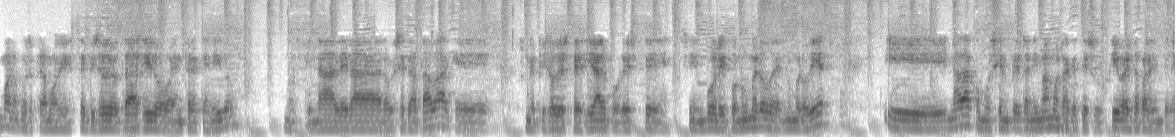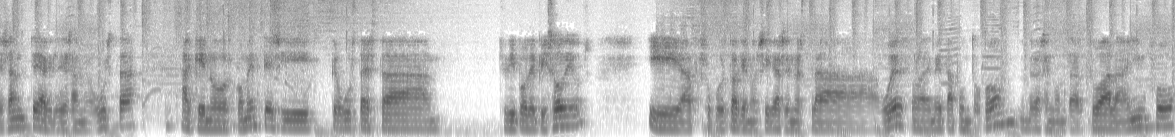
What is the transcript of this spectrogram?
Bueno, pues esperamos que este episodio te haya sido entretenido. Al final era lo que se trataba, que es un episodio especial por este simbólico número del número 10. Y nada, como siempre te animamos a que te suscribas si te parece interesante, a que le des a me gusta, a que nos comentes si te gusta este tipo de episodios y por supuesto a que nos sigas en nuestra web, zonademeta.com, donde vas a encontrar toda la info,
